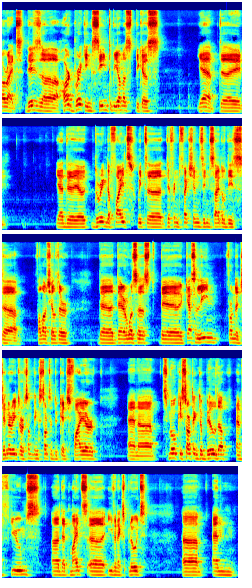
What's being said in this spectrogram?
All right, this is a heartbreaking scene to be honest, because yeah, the yeah the during the fight with the different factions inside of this uh, fallout shelter, the there was a the gasoline from the generator or something started to catch fire, and uh, smoke is starting to build up and fumes uh, that might uh, even explode. Um, and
